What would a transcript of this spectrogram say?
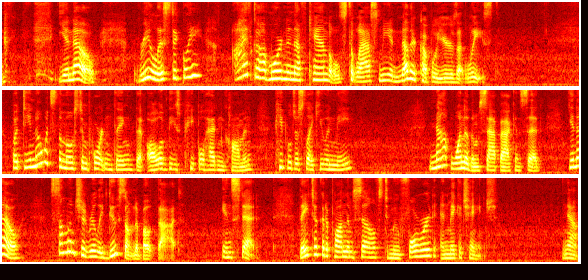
you know, realistically, I've got more than enough candles to last me another couple years at least. But do you know what's the most important thing that all of these people had in common? People just like you and me? Not one of them sat back and said, you know, someone should really do something about that. Instead, they took it upon themselves to move forward and make a change. Now,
